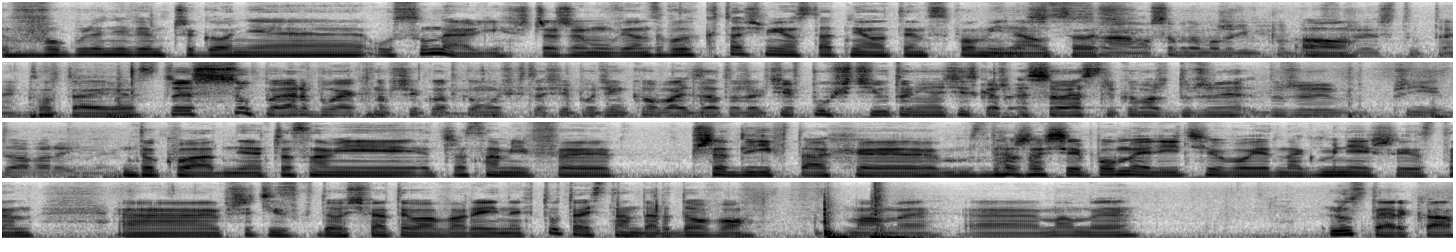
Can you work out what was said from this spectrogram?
W ogóle nie wiem, czy go nie usunęli, szczerze mówiąc, bo ktoś mi ostatnio o tym wspominał jest, coś. A, osobno może po O. że jest tutaj. Tutaj jest. To jest super, bo jak na przykład komuś chce się podziękować za to, że cię wpuścił, to nie naciskasz SOS, tylko masz duży, duży przycisk do awaryjnych. Dokładnie. Czasami, czasami w e, przedliftach e, zdarza się pomylić, bo jednak mniejszy jest ten e, przycisk do świateł awaryjnych. Tutaj standardowo mamy, e, mamy lusterka.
